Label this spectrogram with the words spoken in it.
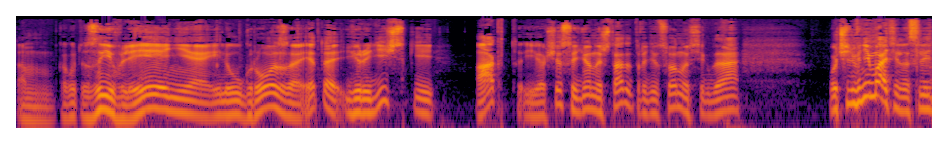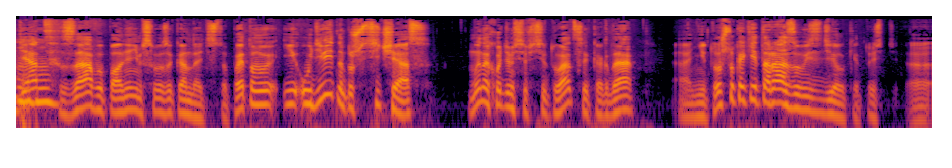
там какое-то заявление или угроза, это юридический акт, и вообще Соединенные Штаты традиционно всегда очень внимательно следят угу. за выполнением своего законодательства. Поэтому и удивительно, потому что сейчас мы находимся в ситуации, когда а, не то, что какие-то разовые сделки, то есть э,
